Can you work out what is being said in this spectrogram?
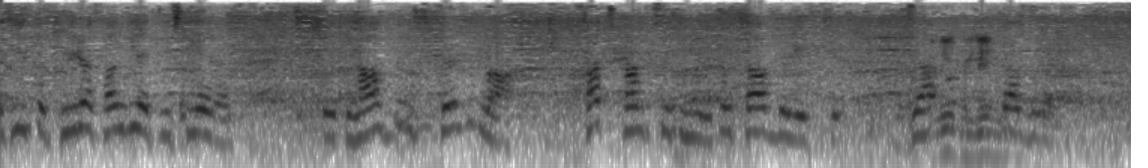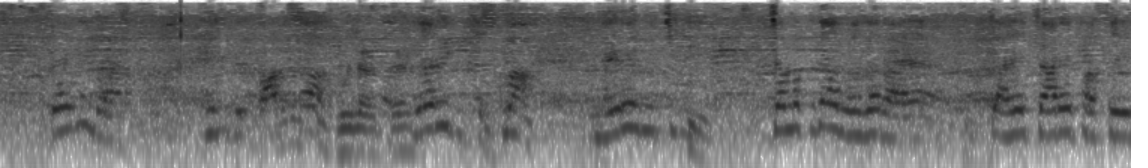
ਅਸੀਂ ਤਸਵੀਰਾਂ ਸਾਂਝੀਆਂ ਕੀਤੀਆਂ ਹੈ। ਇਤਿਹਾਸ ਦੇ ਸਟੇਜ ਨਾਲ ਸੱਚਖੰਡ ਸਿੱਖ ਮੇਟਰ ਸਾਹਿਬ ਦੇ ਵਿੱਚ ਜਾਗਰੂਕ ਕੀਤਾ ਗਿਆ। ਪਹਿਲੀ ਵਾਰ ਕਿ ਦਰਬਾਰ ਸਾਹਿਬ ਮੇਰੇ ਵਿੱਚ ਦੀ ਚਮਕਦਾ ਨਜ਼ਰ ਆਇਆ। ਚਾਹੇ ਚਾਰੇ ਪਾਸੇ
